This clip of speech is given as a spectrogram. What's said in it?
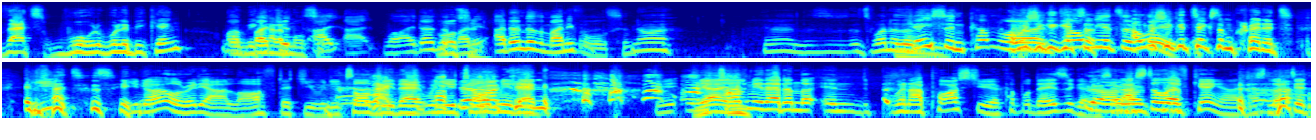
That's will, will it be King My or will it be Callum budget. Wilson? I, I well, I don't know Wilson. money. I don't know the money for Wilson. no, you know, this is, it's one of those. Jason, come on! I wish you could get tell some, me it's I wish you could take some credit in You, fantasy. you know already, I laughed at you when you told me that. When you You're told me King. that. You, you Yeah, told me that in the in when I passed you a couple days ago. You Yeah, said I I'm still King. have King, and I just looked at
